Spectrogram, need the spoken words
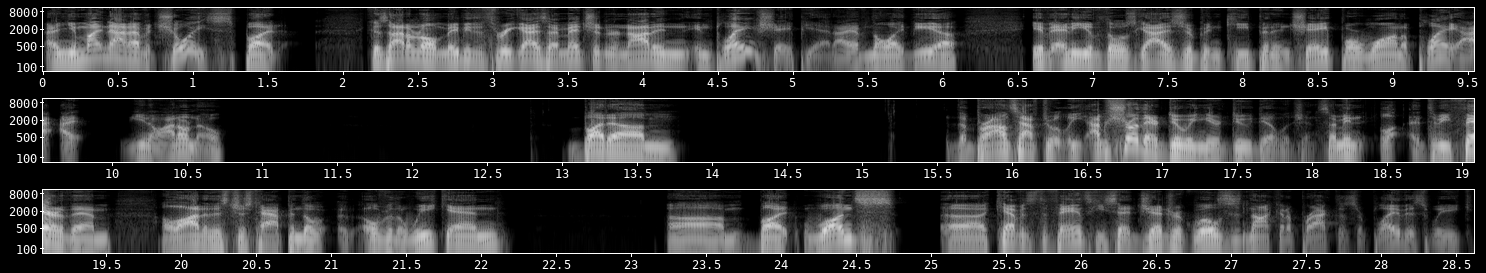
And you might not have a choice, but because I don't know, maybe the three guys I mentioned are not in, in playing shape yet. I have no idea if any of those guys have been keeping in shape or want to play. I, I, you know, I don't know. But um, the Browns have to at least, I'm sure they're doing their due diligence. I mean, to be fair to them, a lot of this just happened over the weekend. Um, but once uh, Kevin Stefanski said Jedrick Wills is not going to practice or play this week,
